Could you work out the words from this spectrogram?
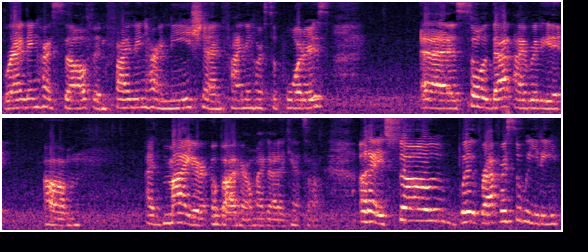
branding herself and finding her niche and finding her supporters. Uh, so that I really um, admire about her. Oh my god I can't talk. Okay so with rapper Saweetie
